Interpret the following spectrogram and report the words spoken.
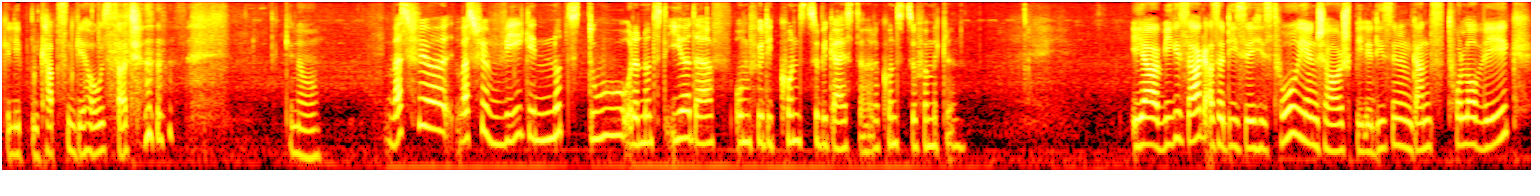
geliebten Katzen gehaust hat. genau. Was für, was für Wege nutzt du oder nutzt ihr da, um für die Kunst zu begeistern oder Kunst zu vermitteln? Ja, wie gesagt, also diese Historienschauspiele, die sind ein ganz toller Weg,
